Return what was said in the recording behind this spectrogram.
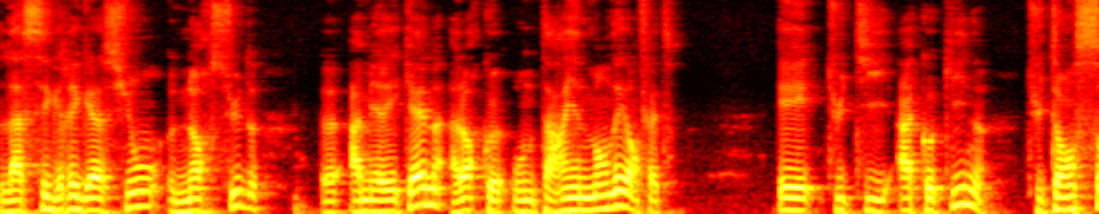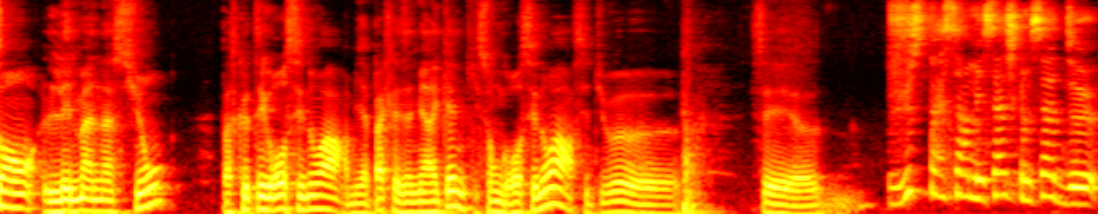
la ségrégation nord-sud euh, américaine, alors qu'on ne t'a rien demandé, en fait. Et tu t'y accoquines, tu t'en sens l'émanation, parce que t'es grosse et noire. Mais il n'y a pas que les Américaines qui sont grosses et noires, si tu veux. euh, C'est... euh, Juste passer un message comme ça de,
